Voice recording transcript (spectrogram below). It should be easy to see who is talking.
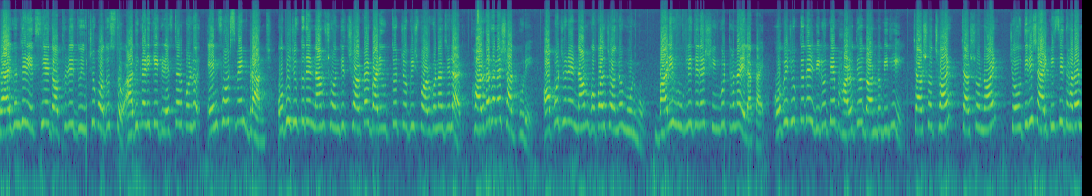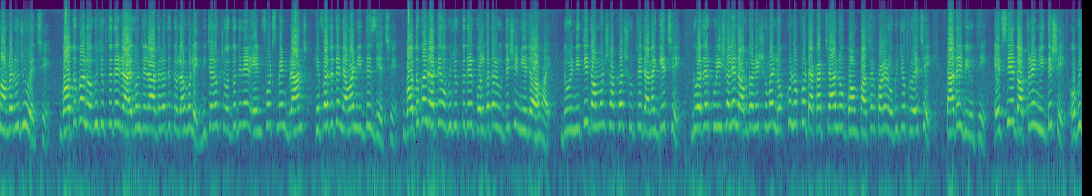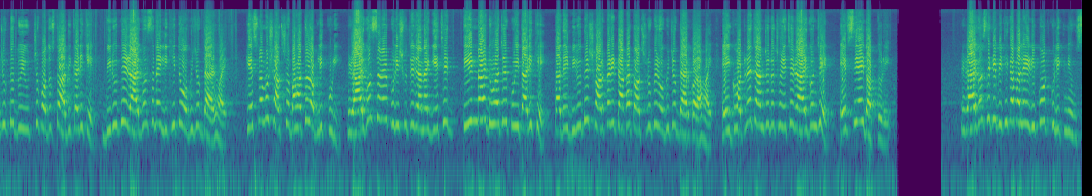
Speaker 1: রায়গঞ্জের এফসিআই দপ্তরের দুই উচ্চ পদস্থ আধিকারিককে গ্রেফতার করল এনফোর্সমেন্ট ব্রাঞ্চ। অভিযুক্তদের নাম সঞ্জিত সরকার, বাড়ি উত্তর চব্বিশ পরগনা জেলার খড়গা থানা সাতপুরে। অপরজনের নাম গোপাল চন্দ্র মুর্মু। বাড়ি হুগলি জেলার সিঙ্গুর থানা এলাকায়। অভিযুক্তদের বিরুদ্ধে ভারতীয় দণ্ডবিধির চারশো ছয়, চারশো নয় চৌত্রিশ আইপিসি ধারায় মামলা রুজু হয়েছে। গতকাল অভিযুক্তদের রায়গঞ্জ জেলা আদালতে তোলা হলে বিচারক চোদ্দ দিনের এনফোর্সমেন্ট ব্রাঞ্চ হেফাজতে নেওয়ার নির্দেশ দিয়েছে। গতকাল রাতে অভিযুক্তদের কলকাতার উদ্দেশ্যে নিয়ে যাওয়া হয়। দুর্নীতি দমন শাখার সূত্রে জানা গিয়েছে দু হাজার কুড়ি সালে লকডাউনের সময় লক্ষ লক্ষ টাকার চাল ও গম পাচার করার অভিযোগ রয়েছে তাদের বিরুদ্ধে। এফসিএ দপ্তরের নির্দেশে অভিযুক্ত দুই উচ্চ পদস্থ আধিকারিকের বিরুদ্ধে রায়গঞ্জ থানায় লিখিত অভিযোগ দায়ের হয়। কেস নম্বর সাতশো বাহাত্তর অবলিক কুড়ি। রায়গঞ্জ থানার পুলিশ সূত্রে জানা গিয়েছে, তিন নয় দু হাজার কুড়ি তারিখে তাদের বিরুদ্ধে সরকারি টাকা তছরূপের অভিযোগ দায়ের করা হয়। এই ঘটনা চাঞ্চল্য ছড়িয়েছে রায়গঞ্জের এফসিআই দপ্তরে। রায়গঞ্জ থেকে বিথিকা পালের রিপোর্ট, কুলিক নিউজ।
